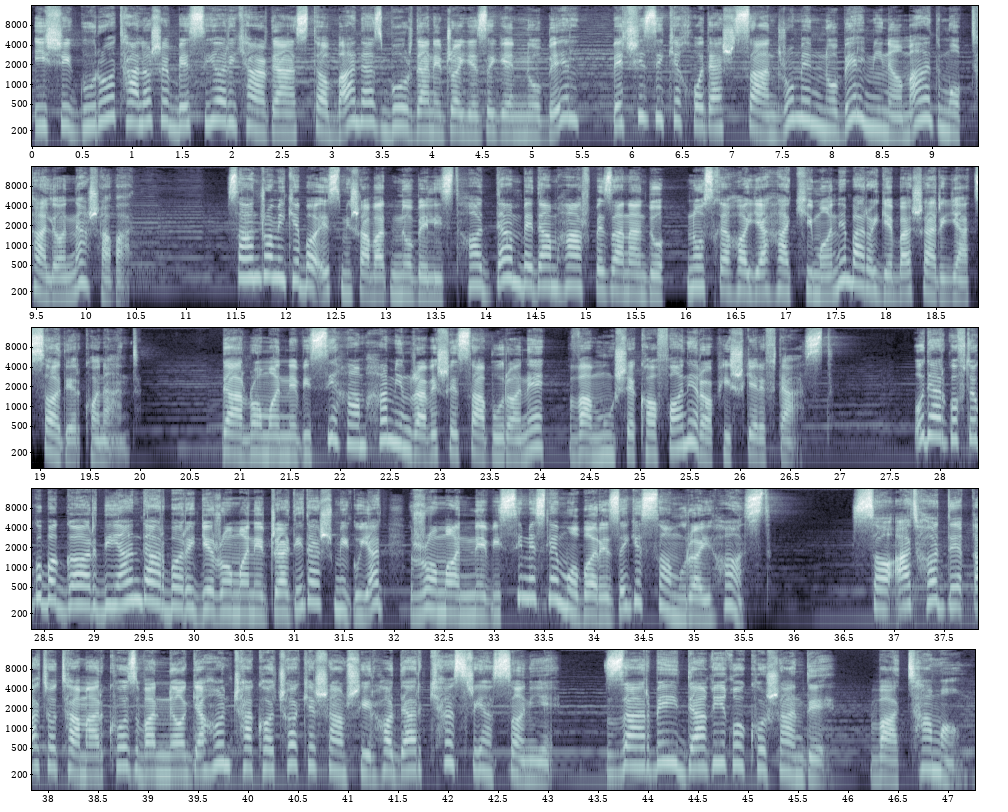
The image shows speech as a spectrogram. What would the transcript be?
ایشیگورو تلاش بسیاری کرده است تا بعد از بردن جایزه نوبل به چیزی که خودش سندروم نوبل مینامد مبتلا نشود. سندرومی که باعث می شود نوبلیست ها دم به دم حرف بزنند و نسخه های حکیمانه برای بشریت صادر کنند. در رمان نویسی هم همین روش صبورانه و موشکافانه را پیش گرفته است. او در گفتگو با گاردین درباره رمان جدیدش می‌گوید رمان نویسی مثل مبارزه سامورایی هاست. ساعتها دقت و تمرکز و ناگهان چکاچاک شمشیرها در کسری از ثانیه ضربه دقیق و کشنده و تمام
